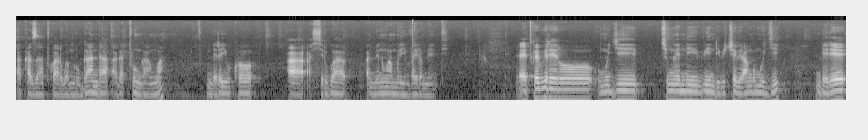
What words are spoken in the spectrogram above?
akazatwarwa mu ruganda agatunganywa mbere y'uko ashyirwa amenwa muri environment. Eh, twebwe rero umujyi kimwe n'ibindi bice biranga umujyi mbere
